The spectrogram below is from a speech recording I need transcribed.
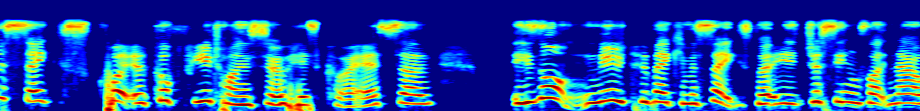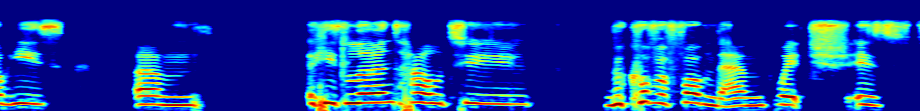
mistakes quite a few times through his career. So he's not new to making mistakes, but it just seems like now he's um he's learned how to recover from them, which is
